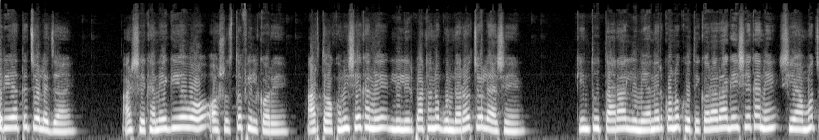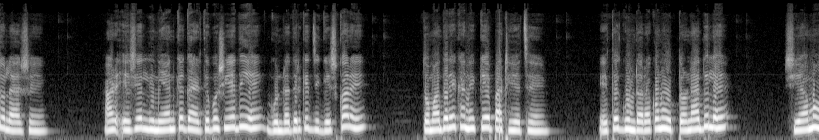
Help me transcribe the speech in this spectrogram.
এরিয়াতে চলে যায়, আর সেখানে গিয়ে ও অসুস্থ ফিল করে। আর তখনই সেখানে লিলির পাঠানো গুন্ডারাও চলে আসে। কিন্তু তারা লিনিয়ানের কোনো ক্ষতি করার আগেই সেখানে শিয়ামও চলে আসে। আর এসে লিনিয়ানকে গাড়িতে বসিয়ে দিয়ে গুন্ডাদেরকে জিজ্ঞেস করে, তোমাদের এখানে কে পাঠিয়েছে? এতে গুন্ডারা কোনো উত্তর না দিলে শিয়ামও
